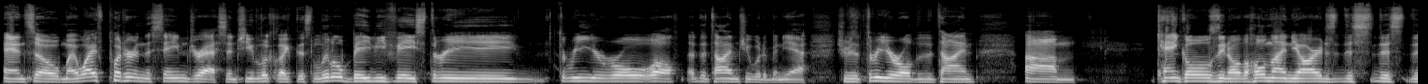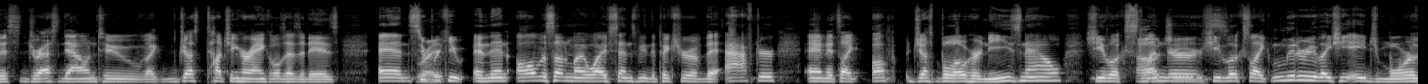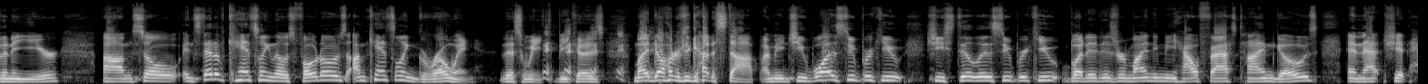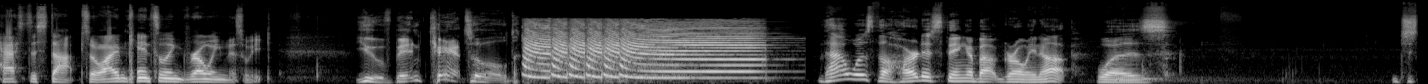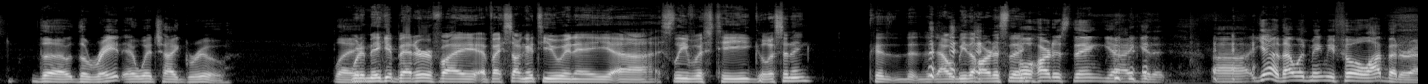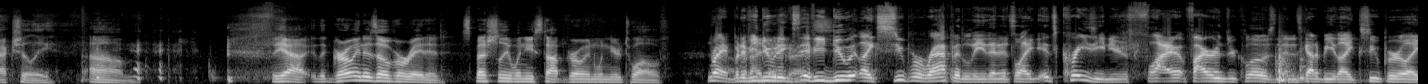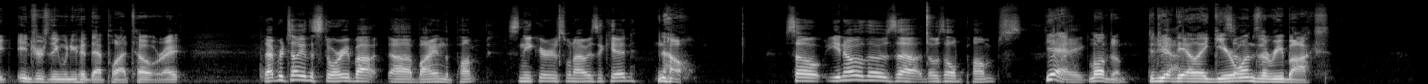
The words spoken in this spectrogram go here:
And so my wife put her in the same dress, and she looked like this little baby face three three year old. Well, at the time she would have been, yeah, she was a three year old at the time. Um, cankles, you know, the whole nine yards. This this this dress down to like just touching her ankles as it is, and super Right. cute. And then all of a sudden, my wife sends me the picture of the after, and it's like up just below her knees now. She looks slender. jeez. she looks like literally like she aged more than a year. Um, so instead of canceling those photos, I'm canceling growing this week because my daughter's got to stop. I mean, she was super cute. She still is super cute, but it is reminding me how fast time goes, and that shit has to stop. So I'm canceling growing this week. You've been canceled. That was the hardest thing about growing up was just the the rate at which I grew. Like Would it make it better if I if I sung it to you in a uh, sleeveless tee, glistening? Because th- th- that would be the hardest thing. oh hardest thing? Yeah, I get it. Uh, yeah, that would make me feel a lot better actually. Um, yeah, the growing is overrated, especially when you stop growing when you're 12. right, but if you do it ex- if you do it like super rapidly, then it's like it's crazy, and you're just fly- firing through clothes, and then it's got to be like super like interesting when you hit that plateau, right? Did I ever tell you the story about uh, buying the pump sneakers when I was a kid? No, So you know those uh, those old pumps, yeah, Like- loved them. Did you have the LA Gear So- ones, the Reeboks?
